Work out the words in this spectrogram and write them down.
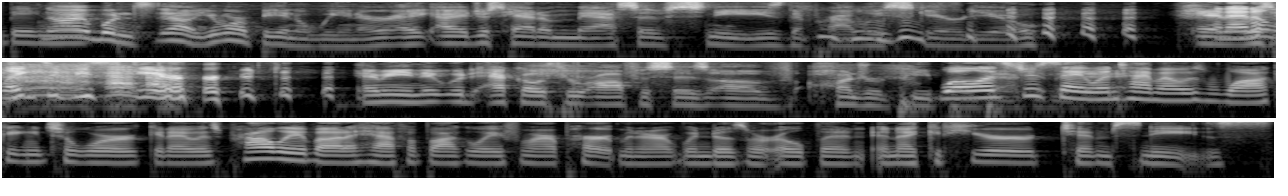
being No, like, I wouldn't. No, you weren't being a wiener. I, I just had a massive sneeze that probably scared you. and it I don't like to be scared. I mean, it would echo through offices of hundred people. well, let's just say one time I was walking to work and I was probably about a half a block away from our apartment. and Our windows were open and I could hear Tim sneeze.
